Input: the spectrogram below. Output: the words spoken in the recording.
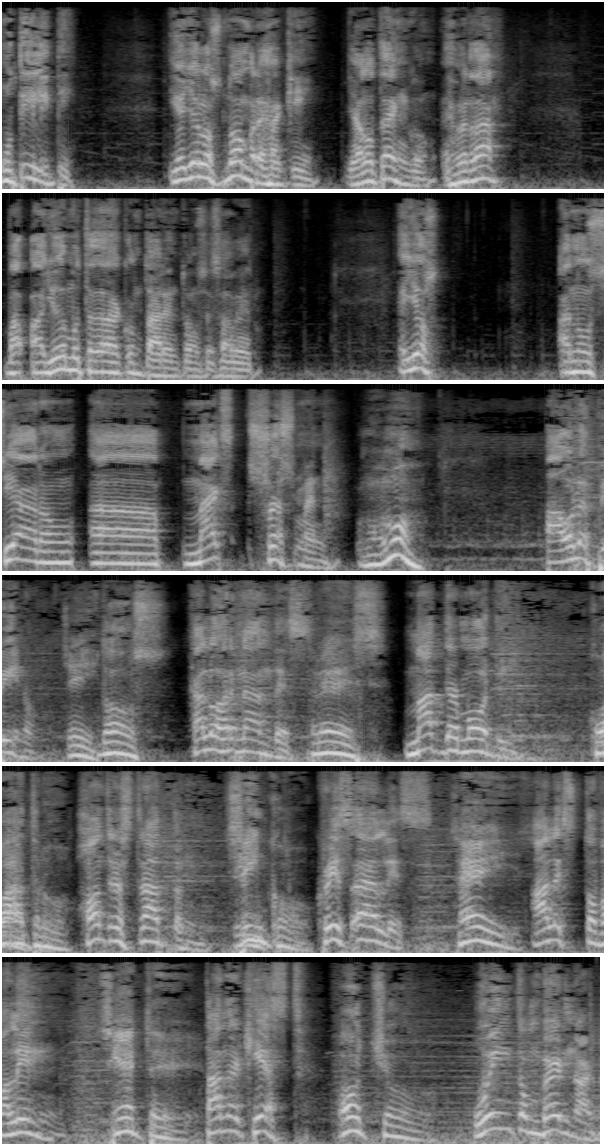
utility. Y oye los nombres aquí. Ya lo tengo. Es verdad. Va- ayúdenme ustedes a contar entonces, a ver. Ellos anunciaron a Max Scherzer. ¿Cómo? Paolo Espino. Sí. Dos, Carlos Hernández. tres, Matt Dermody. cuatro, Hunter Stratton. cinco, Chris Ellis. seis, Alex Tobalin. siete, Tanner Kiest. Ocho, Winton Bernard.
